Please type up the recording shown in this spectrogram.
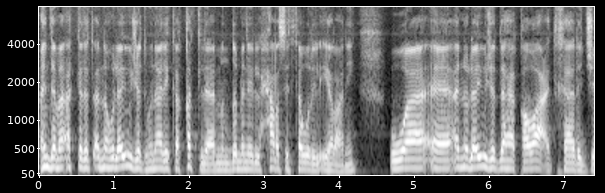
عندما أكدت أنه لا يوجد هنالك قتلى من ضمن الحرس الثوري الإيراني وأنه لا يوجد لها قواعد خارج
